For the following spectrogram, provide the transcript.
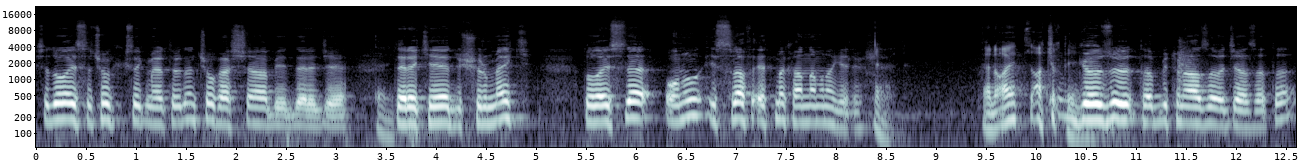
İşte dolayısıyla çok yüksek mertebeden çok aşağı bir Derece. derekeye düşürmek dolayısıyla onu israf etmek anlamına geliyor. Evet. Yani ayet açık değil. Gözü tabii bütün ağza ve cihazata,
